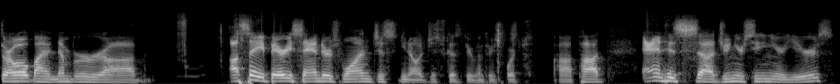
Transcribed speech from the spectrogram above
throw out my number. Uh, I'll say Barry Sanders one, just you know, just because three one three Sports uh, Pod and his uh, junior senior years,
